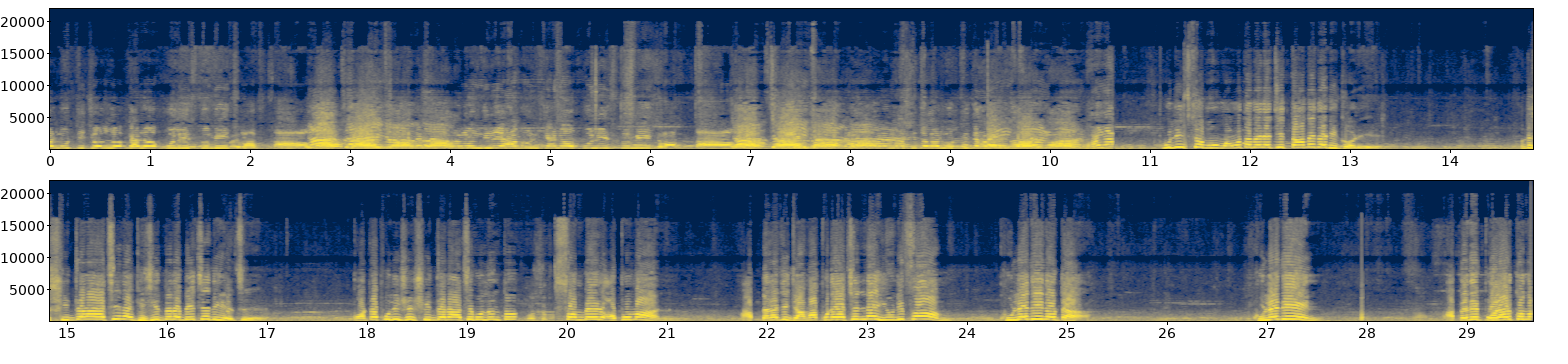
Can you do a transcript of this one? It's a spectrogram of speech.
শীতলার মূর্তি জ্বললো কেন? পুলিশ তুমি জবাব দাও। মন্দিরে আগুন কেন? পুলিশ তুমি জবাব দাও। মূর্তিতে পুলিশ তো মমতা ব্যানার্জি তামেদারি করে। ওটা সিদ্ধারা আছে নাকি? সিদ্ধারা বেঁচে দিয়েছে। কটা পুলিশের সিদ্ধারা আছে বলুন তো? স্তম্ভের অপমান। আপনারা যে জামা পরে আছেন না ইউনিফর্ম? খুলে দিন ওটা। খুলে দিন। আপনাদের পড়ার কোনো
